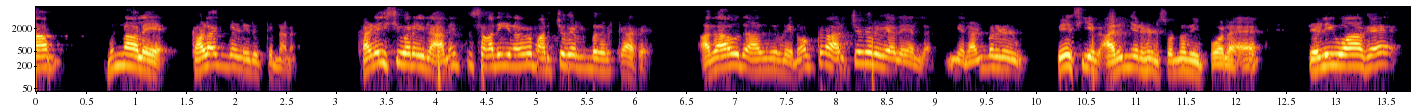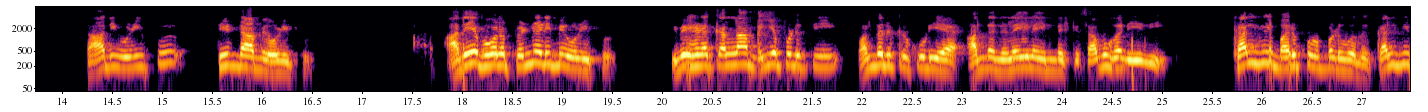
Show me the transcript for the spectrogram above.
நாம் முன்னாலே களங்கள் இருக்கின்றன. கடைசி வரையில் அனைத்து சாதியினரும் அர்ச்சகர் என்பதற்காக. அதாவது அதனுடைய நோக்கம் அர்ச்சகர் வேலை அல்ல. இங்க நண்பர்கள் பேசிய அறிஞர்கள் சொன்னதை போல தெளிவாக சாதி ஒழிப்பு தீண்டாமை ஒழிப்பு அதே போல பெண்ணடிமை ஒழிப்பு இவைகளுக்கெல்லாம் மையப்படுத்தி வந்திருக்கக்கூடிய அந்த நிலையில இன்றைக்கு சமூக நீதி கல்வி மறுக்கப்படுவது கல்வி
